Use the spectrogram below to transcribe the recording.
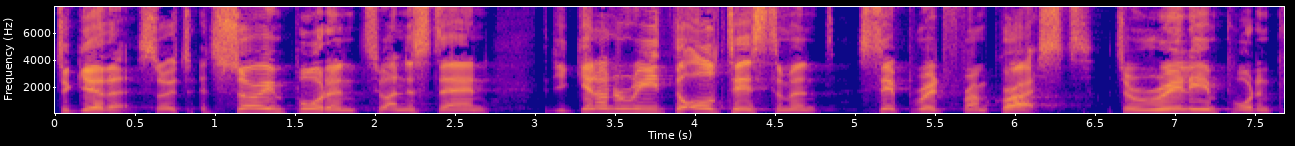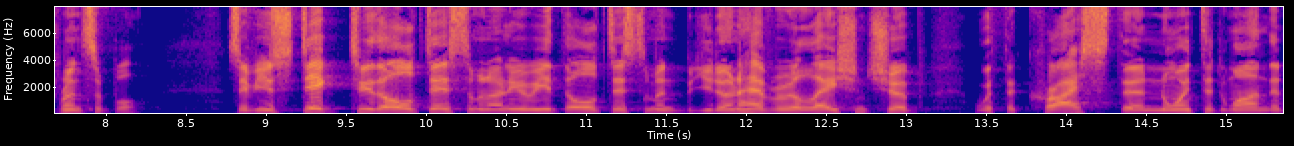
together. So it's, it's so important to understand that you cannot read the Old Testament separate from Christ. It's a really important principle. So if you stick to the Old Testament, only read the Old Testament, but you don't have a relationship with the Christ, the anointed one, the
